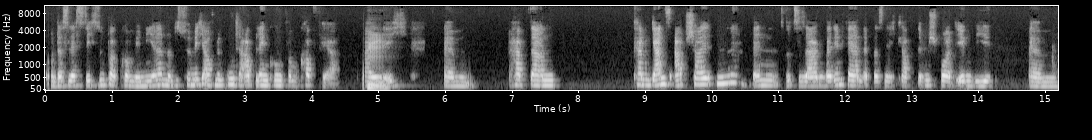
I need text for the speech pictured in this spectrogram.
und das lässt sich super kombinieren und ist für mich auch eine gute Ablenkung vom Kopf her, weil hm. ich ähm, habe dann kann ganz abschalten, wenn sozusagen bei den Pferden etwas nicht klappt, im Sport irgendwie ähm,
